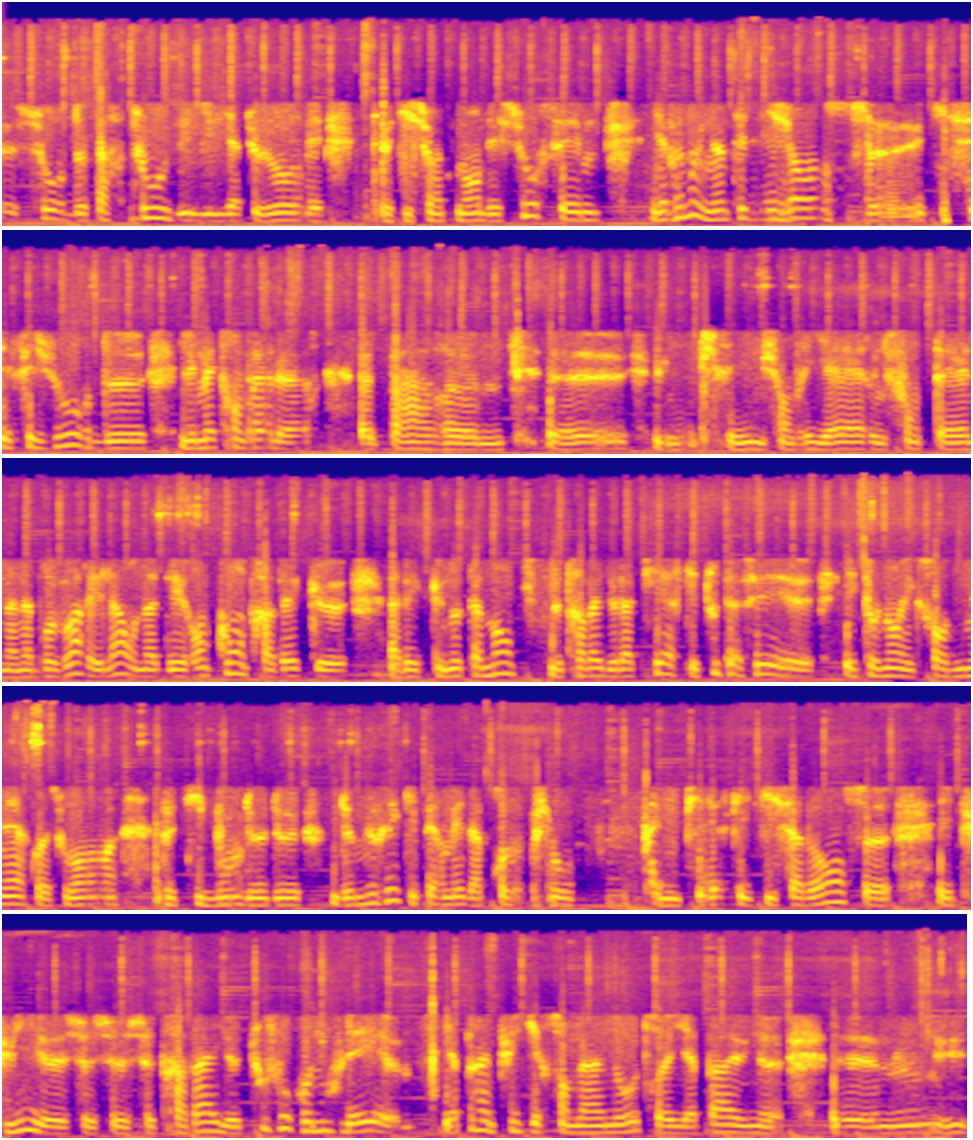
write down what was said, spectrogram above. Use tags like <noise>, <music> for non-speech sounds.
de partout, il y a toujours des petits suintements des sources et il y a vraiment une intelligence euh, qui s'est fait jour de les mettre en valeur euh, par euh, une une chandrière, une fontaine, un abreuvoir. Et là on a des rencontres avec avec notamment le travail de la pierre qui est tout à fait étonnant et extraordinaire quoi. Souvent un petit bout de de, de muret qui permet d'approcher une pierre qui, qui s'avance euh, et puis euh, ce, ce, travail euh, toujours renouvelé. euh, Il n'y a pas un puits qui ressemble à un autre, il n'y a pas une, euh,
